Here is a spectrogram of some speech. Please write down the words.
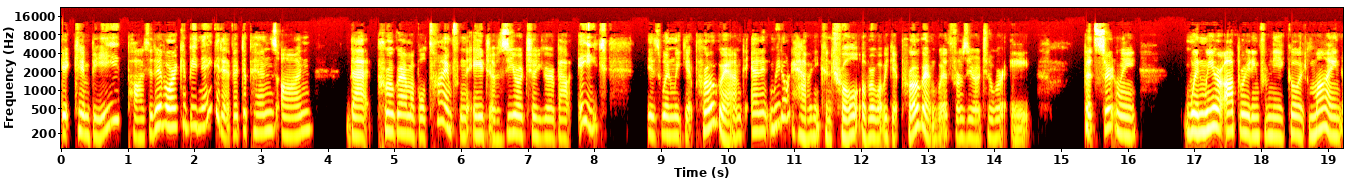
it can be positive or it can be negative. It depends on that programmable time from the age of zero till you're about eight is when we get programmed and we don't have any control over what we get programmed with from zero to we're eight but certainly when we are operating from the egoic mind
